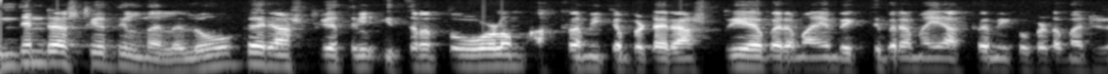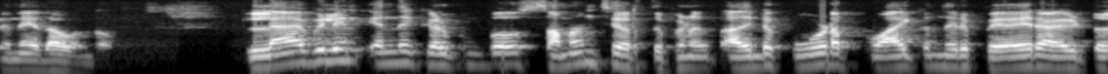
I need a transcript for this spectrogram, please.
ഇന്ത്യൻ രാഷ്ട്രീയത്തിൽ നിന്നല്ല ലോക രാഷ്ട്രീയത്തിൽ ഇത്രത്തോളം ആക്രമിക്കപ്പെട്ട രാഷ്ട്രീയപരമായും വ്യക്തിപരമായി ആക്രമിക്കപ്പെട്ട മറ്റൊരു നേതാവുണ്ടോ? ലാവിലിൻ എന്ന് കേൾക്കുമ്പോൾ സമം ചേർത്ത് പിണ അതിന്റെ കൂടെ വായിക്കുന്ന ഒരു പേരായിട്ട്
